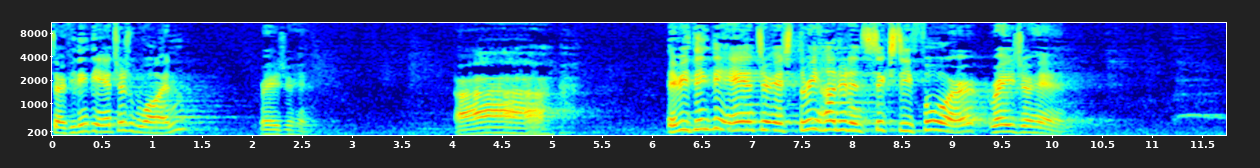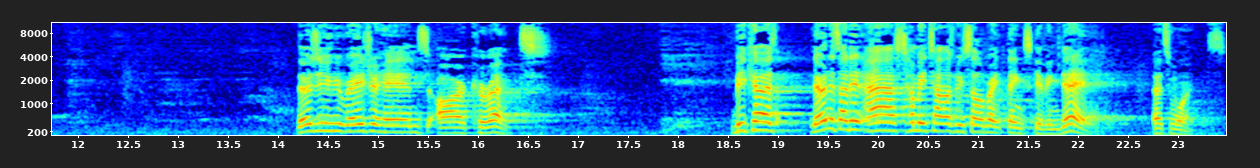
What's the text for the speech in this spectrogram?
So, if you think the answer is one, raise your hand. Ah. If you think the answer is 364, raise your hand. Those of you who raise your hands are correct. Because notice I didn't ask how many times we celebrate Thanksgiving Day. That's once.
